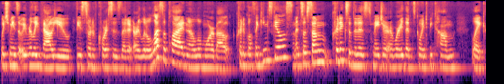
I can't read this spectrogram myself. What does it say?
which means that we really value these sort of courses that are a little less applied and a little more about critical thinking skills. And so, some critics of the business major are worried that it's going to become like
